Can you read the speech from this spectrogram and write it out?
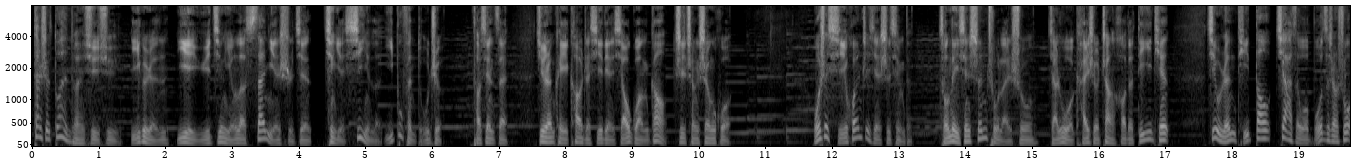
但是断断续续一个人业余经营了三年时间，竟也吸引了一部分读者，到现在，居然可以靠着写点小广告支撑生活。我是喜欢这件事情的，从内心深处来说，假如我开设账号的第一天，就有人提刀架在我脖子上说：“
